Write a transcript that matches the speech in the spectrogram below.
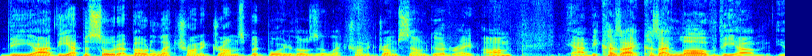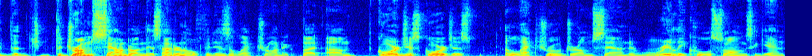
the uh, the episode about electronic drums, but boy, do those electronic drums sound good, right? Um, uh, because I because I love the um, the the drum sound on this. I don't know if it is electronic, but um, gorgeous, gorgeous electro drum sound and really cool songs again.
